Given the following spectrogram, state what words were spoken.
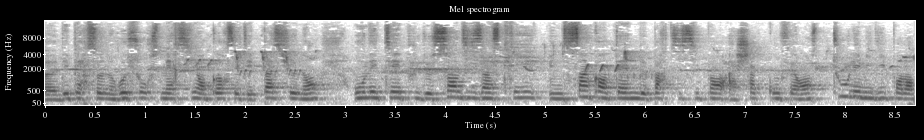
euh, des personnes ressources. Merci encore, c'était passionnant. On était plus de 110 inscrits, une cinquantaine de participants à chaque conférence, tous les midis pendant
